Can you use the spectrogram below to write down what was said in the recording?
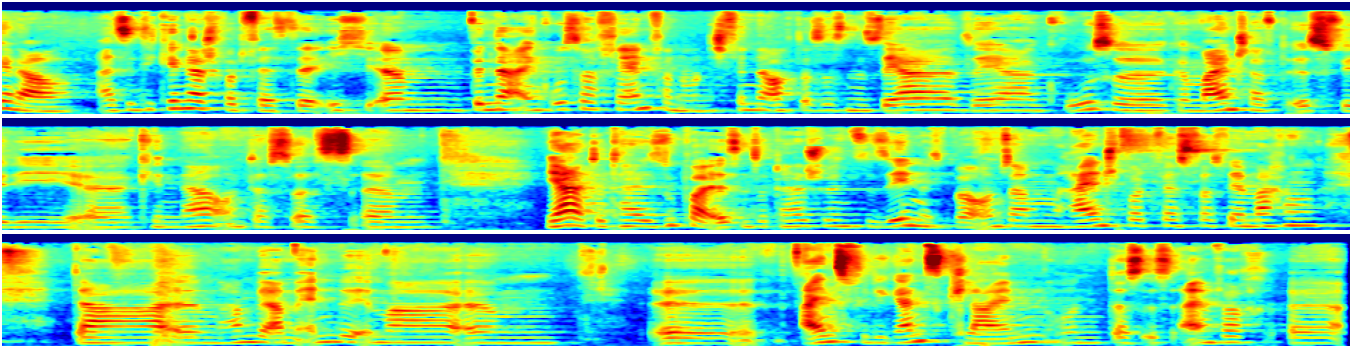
Genau, also die Kindersportfeste. Ich ähm, bin da ein großer Fan von und ich finde auch, dass es eine sehr, sehr große Gemeinschaft ist für die äh, Kinder und dass das ähm, ja, total super ist und total schön zu sehen ist. Bei unserem Hallensportfest, was wir machen, da ähm, haben wir am Ende immer ähm, äh, eins für die ganz Kleinen und das ist einfach äh,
